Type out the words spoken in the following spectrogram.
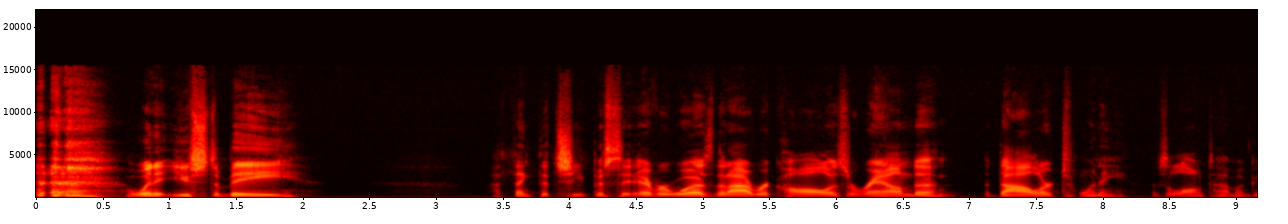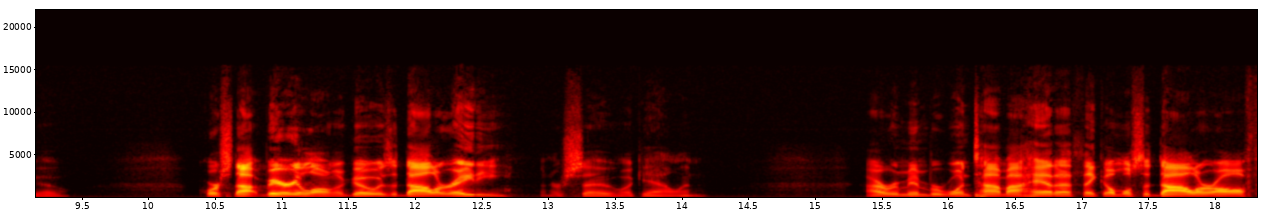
when it used to be, think the cheapest it ever was that I recall is around a, dollar twenty. It was a long time ago. Of course, not very long ago, was a dollar eighty or so a gallon. I remember one time I had, I think, almost a dollar off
